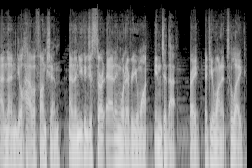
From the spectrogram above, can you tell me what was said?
and then you'll have a function. And then you can just start adding whatever you want into that, right? If you want it to like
